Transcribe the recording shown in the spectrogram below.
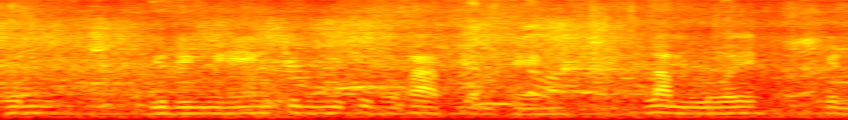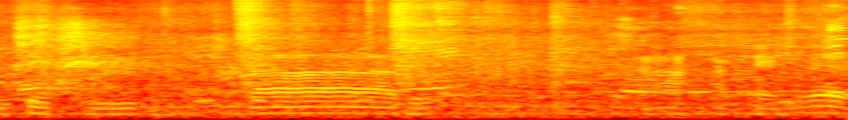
คนอยู่ดีมีแห้งจึงมีสุขภาพแข็งแข็งร่ำรวยเป็นเศรษฐีสาธุอาหักแข็งเด้อ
